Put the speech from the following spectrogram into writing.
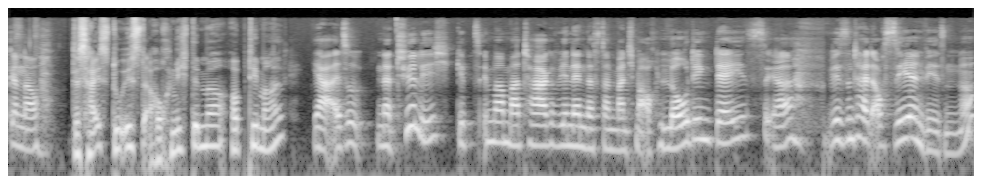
Genau. Das heißt, du isst auch nicht immer optimal? Ja, also natürlich gibt's immer mal Tage, wir nennen das dann manchmal auch Loading Days, ja. Wir sind halt auch Seelenwesen, ne?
